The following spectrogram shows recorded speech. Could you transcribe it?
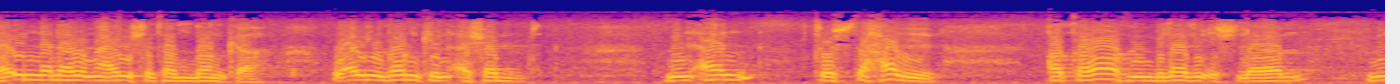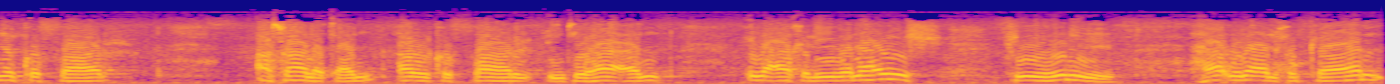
فإن له معيشة ضنكا. وأي ضنك أشد من أن تستحل أطراف من بلاد الإسلام من الكفار أصالة أو الكفار انتهاء إلى آخره. ونعيش في ظل هؤلاء الحكام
